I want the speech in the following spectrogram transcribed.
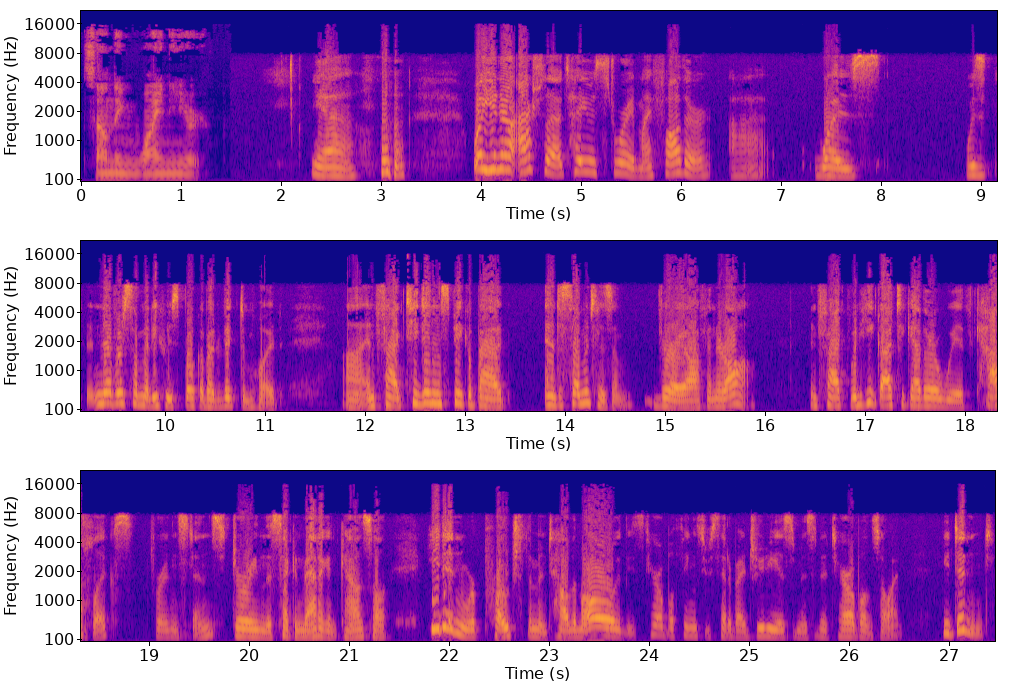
sounding whiny or? Yeah. well, you know, actually, I'll tell you a story. My father uh, was was never somebody who spoke about victimhood. Uh, in fact, he didn't speak about anti-Semitism very often at all. In fact, when he got together with Catholics, for instance, during the Second Vatican Council, he didn't reproach them and tell them, oh, these terrible things you said about Judaism, isn't it terrible, and so on. He didn't.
